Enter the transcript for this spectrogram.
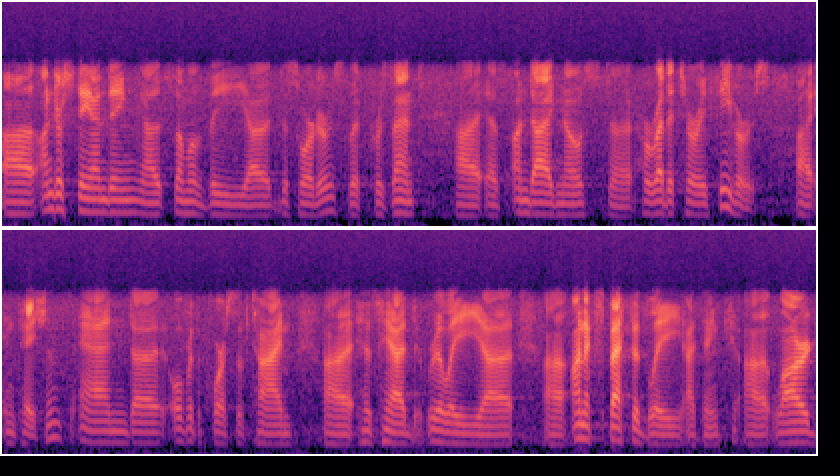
understanding some of the disorders that present Uh, as undiagnosed uh, hereditary fevers uh, in patients, and uh, over the course of time uh, has had really unexpectedly, I think, large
